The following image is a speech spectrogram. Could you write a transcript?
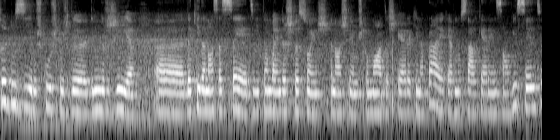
reduzir os custos de, de energia uh, daqui da nossa sede e também das estações que nós temos remotas, quer aqui na praia, quer no Sal, quer em São Vicente.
